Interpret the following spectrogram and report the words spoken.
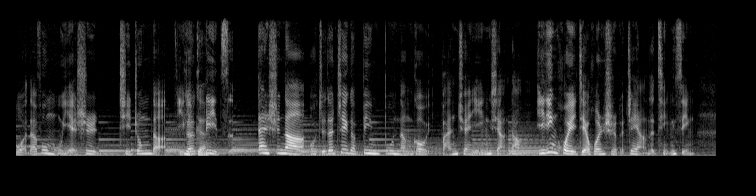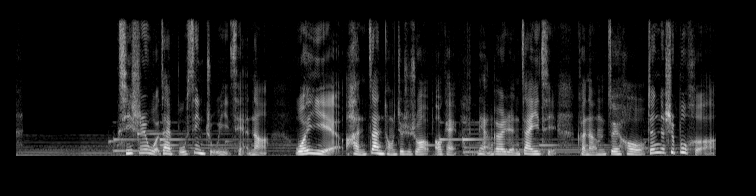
我的父母也是其中的一个一个例子。但是呢，我觉得这个并不能够完全影响到一定会结婚是个这样的情形。其实我在不信主以前呢，我也很赞同，就是说，OK，两个人在一起，可能最后真的是不和，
